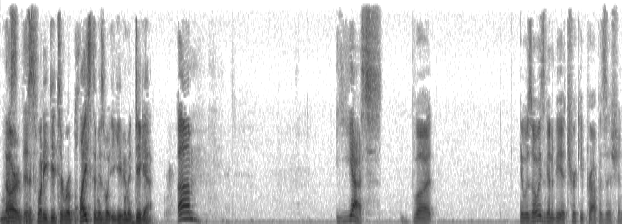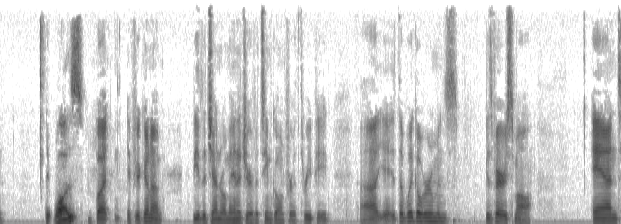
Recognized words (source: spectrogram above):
No, This- but this- it's what he did to replace them is what you give him a dig at. Um. Yes, but it was always going to be a tricky proposition. It was. But if you're gonna be the general manager of a team going for a three-peat, uh, the wiggle room is is very small, and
